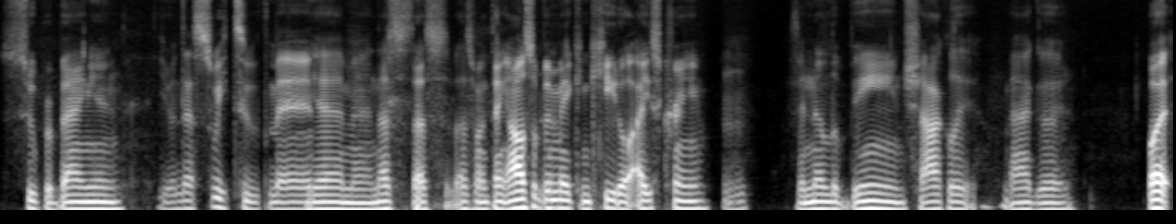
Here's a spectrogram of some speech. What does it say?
super banging. You and that sweet tooth, man. Yeah, man, that's that's that's one thing. I also been Mhm. making keto ice cream, Mhm. vanilla bean, chocolate, mad good. But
